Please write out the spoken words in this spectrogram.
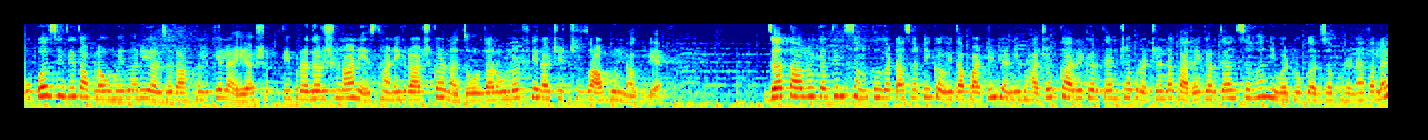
उपस्थितीत आपला उमेदवारी अर्ज दाखल केला. या शक्ती प्रदर्शनाने स्थानिक राजकारणात जोरदार उलटफेराची चाहूल लागली आहे. जत तालुक्यातील संघ गटासाठी कविता पाटील यांनी भाजप कार्यकर्त्यांच्या प्रचंड कार्यकर्त्यांसह निवडणूक अर्ज भरण्यात आलाय.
